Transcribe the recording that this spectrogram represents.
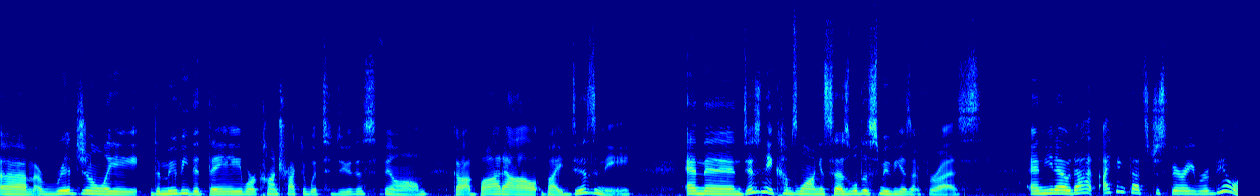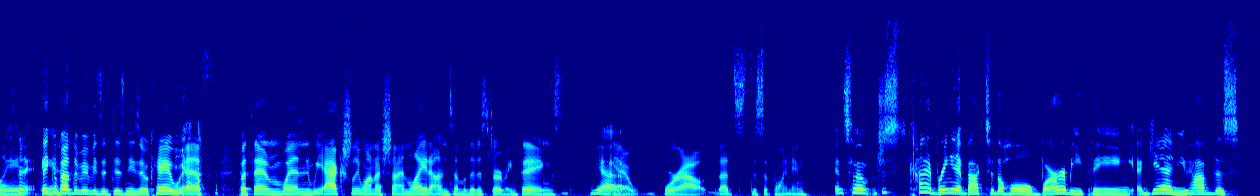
um, originally the movie that they were contracted with to do this film got bought out by Disney. And then Disney comes along and says, well, this movie isn't for us. And, you know, that I think that's just very revealing. Think And- about the movies that Disney's okay with, Yeah. but then when we actually want to shine light on some of the disturbing things, Yeah. you know, we're out. That's disappointing. And so, just kind of bringing it back to the whole Barbie thing, again, you have this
